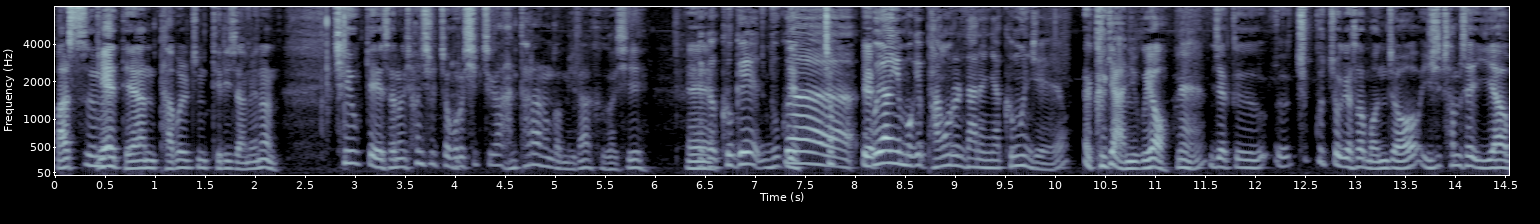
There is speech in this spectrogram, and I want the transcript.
말씀에 예. 대한 답을 좀 드리자면은 체육계에서는 현실적으로 쉽지가 않다라는 겁니다. 그것이. 예. 그러니까 그게 누가 예. 저, 예. 고양이 목에 방울을 다느냐 그 문제예요? 예, 그게 아니고요. 네. 이제 그 축구 쪽에서 먼저 23세 이하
